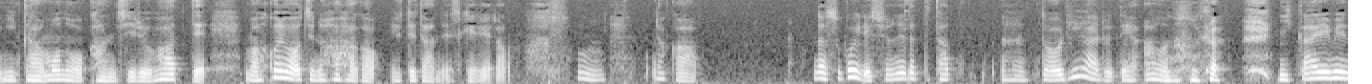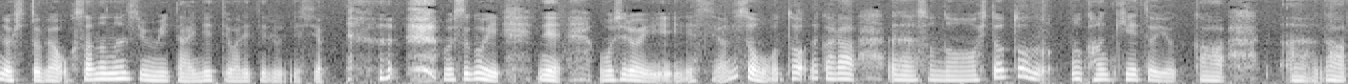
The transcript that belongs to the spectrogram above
似たものを感じるわってまあこれはうちの母が言ってたんですけれど、うん、なんかだすごいですよねだってたうんとリアルで会うのが 2回目の人が幼なじみみたいねって言われてるんですよ。もうすごいね面白いですよねそう思うと。だから、えー、その人とのの関係というかが、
